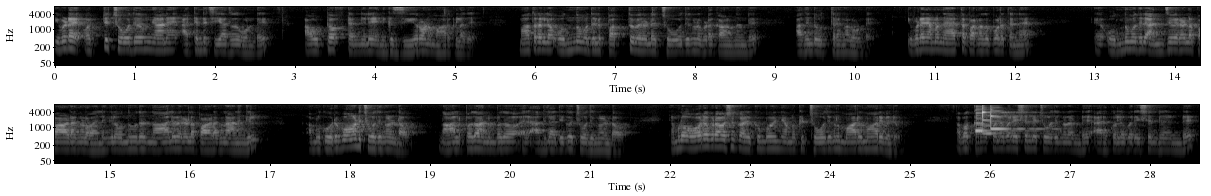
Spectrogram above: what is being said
ഇവിടെ ഒറ്റ ചോദ്യവും ഞാൻ അറ്റൻഡ് ചെയ്യാത്തത് കൊണ്ട് ഔട്ട് ഓഫ് ടെന്നിൽ എനിക്ക് സീറോ ആണ് മാർക്കുള്ളത് മാത്രമല്ല ഒന്ന് മുതൽ പത്ത് വരെയുള്ള ചോദ്യങ്ങൾ ഇവിടെ കാണുന്നുണ്ട്. അതിന്റെ ഉത്തരങ്ങളുണ്ട്. ഇവിടെ നമ്മൾ നേരത്തെ പറഞ്ഞതുപോലെ തന്നെ ഒന്ന് മുതൽ അഞ്ച് വരെയുള്ള പാഠങ്ങളോ അല്ലെങ്കിൽ ഒന്ന് മുതൽ നാല് വരെയുള്ള പാഠങ്ങളാണെങ്കിൽ നമുക്ക് ഒരുപാട് ചോദ്യങ്ങളുണ്ടാവും. നാൽപ്പതോ അൻപതോ അതിലധികം ചോദ്യങ്ങളുണ്ടാവും. നമ്മൾ ഓരോ പ്രാവശ്യം കഴിക്കുമ്പോഴും നമുക്ക് ചോദ്യങ്ങൾ മാറി മാറി വരും. അപ്പോൾ കാൽക്കൊല്ല പരീക്ഷന്റെ ചോദ്യങ്ങളുണ്ട് അരക്കൊല്ല പരീക്ഷന്റെ ഉണ്ട്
